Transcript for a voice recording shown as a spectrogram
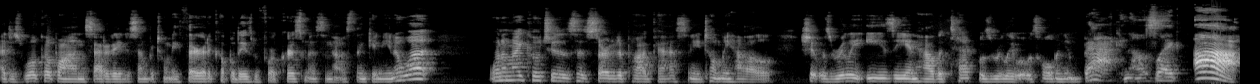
I just woke up on Saturday, December 23rd, a couple days before Christmas, and I was thinking, you know what? One of my coaches has started a podcast and he told me how shit was really easy and how the tech was really what was holding him back. And I was like, ah,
